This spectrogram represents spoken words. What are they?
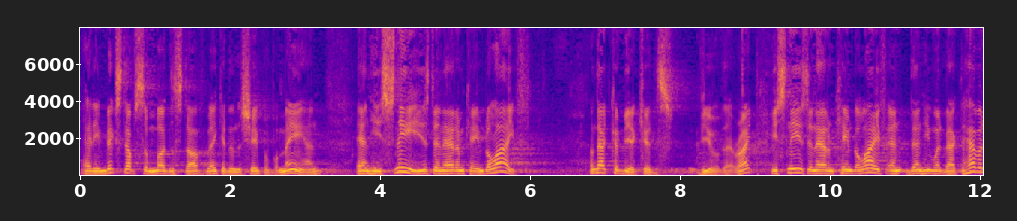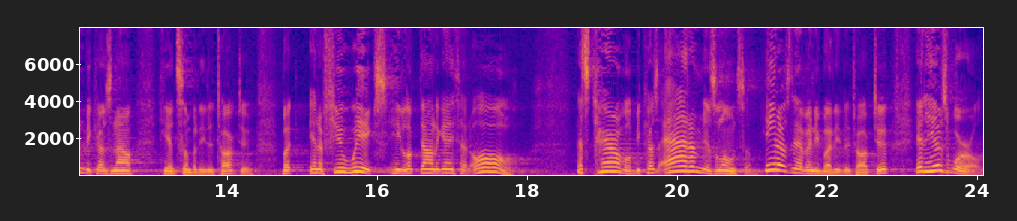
and he mixed up some mud and stuff, make it in the shape of a man, and he sneezed and Adam came to life. And that could be a kid's view of that, right? He sneezed and Adam came to life, and then he went back to heaven because now he had somebody to talk to. But in a few weeks, he looked down again and he said, Oh, that's terrible because Adam is lonesome. He doesn't have anybody to talk to in his world.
